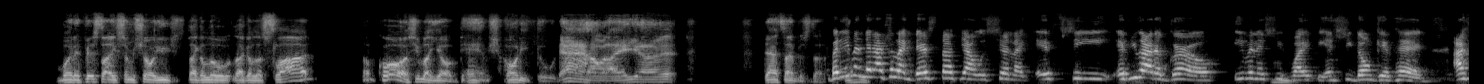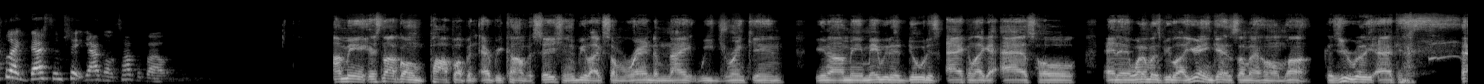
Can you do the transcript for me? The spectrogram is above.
But if it's like some show you just like a little like a little slide, of course you're like, yo, damn, Shorty threw down, like know, that type of stuff. But even then, I feel like there's stuff y'all would share. Like if she, if you got a girl, even if she's mm. wifey and she don't give head, I feel like that's some shit y'all gonna talk about. I mean, it's not gonna pop up in every conversation. It'd be like some random night we drinking. You know what I mean? Maybe the dude is acting like an asshole, and then one of us be like, "You ain't getting something at home, huh? Because you're really acting."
